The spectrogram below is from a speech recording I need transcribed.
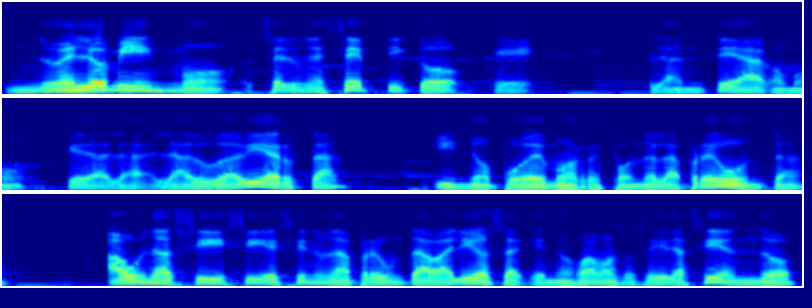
No es lo mismo ser un escéptico que plantea como queda la, duda abierta y no podemos responder la pregunta. Aún así sigue siendo una pregunta valiosa que nos vamos a seguir haciendo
